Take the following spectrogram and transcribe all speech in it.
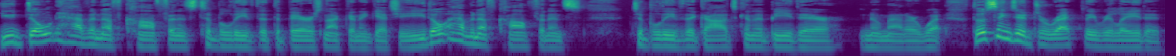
you don't have enough confidence to believe that the bear is not going to get you. You don't have enough confidence to believe that God's going to be there no matter what. Those things are directly related.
